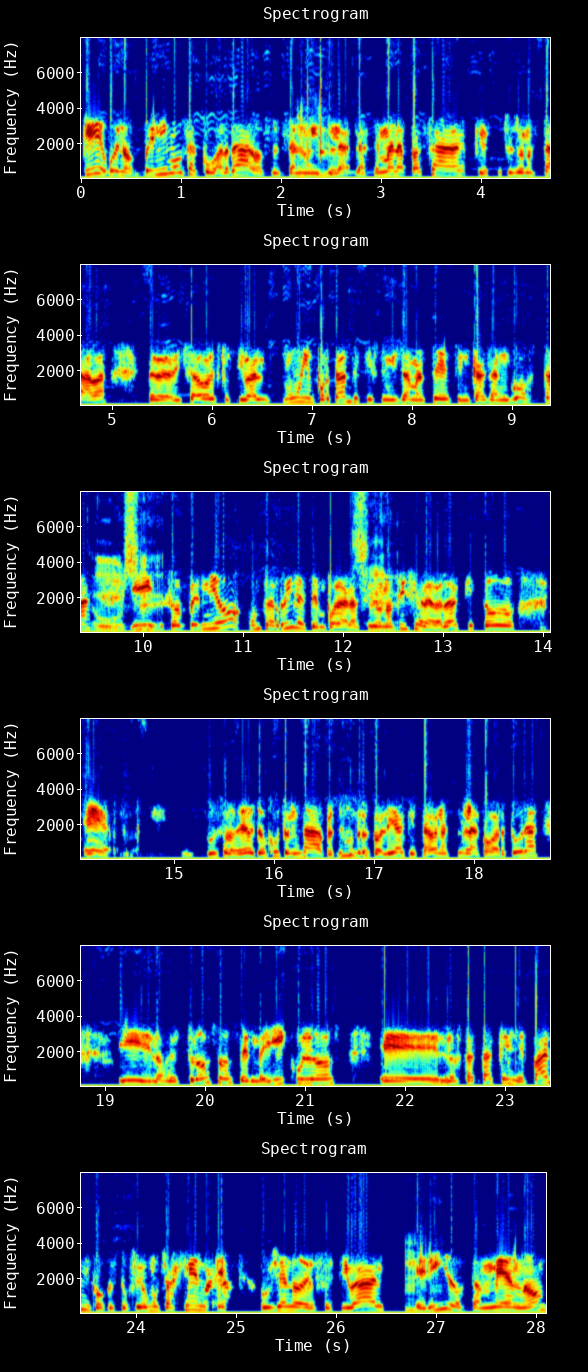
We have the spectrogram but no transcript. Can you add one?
que, bueno, venimos acobardados en San Luis. La, semana pasada, que justo yo no estaba, se realizado el festival muy importante que es en Villa Mercedes, en Calle Angosta, uh, y sorprendió un terrible temporal. Ha sido noticia, la verdad, que todo... Eh, incluso los dedos, yo justo no estaba, pero tengo otros colegas que estaban haciendo la cobertura y los destrozos en vehículos, eh, los ataques de pánico que sufrió mucha gente huyendo del festival, heridos también, ¿no?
